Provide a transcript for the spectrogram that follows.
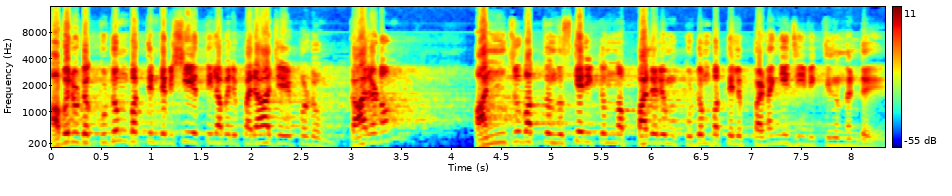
അവരുടെ കുടുംബത്തിന്റെ വിഷയത്തിൽ അവർ പരാജയപ്പെടും. കാരണം അഞ്ചു പത്ത് നിസ്കരിക്കുന്ന പലരും കുടുംബത്തിൽ പിണങ്ങി ജീവിക്കുന്നുണ്ട്.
